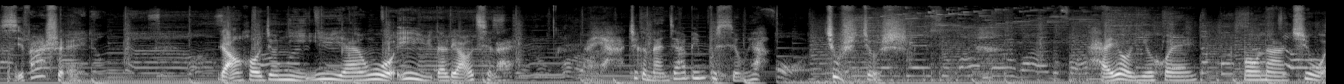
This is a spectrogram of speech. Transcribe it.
洗发水。然后就你一言我一语的聊起来。哎呀，这个男嘉宾不行呀，就是就是。还有一回。莫娜去我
